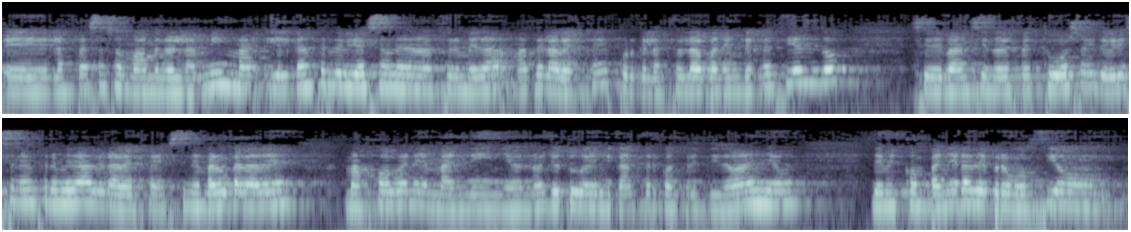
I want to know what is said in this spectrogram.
eh, las tasas son más o menos las mismas y el cáncer debería ser una enfermedad más de la vejez porque las células van envejeciendo, se van siendo defectuosas y debería ser una enfermedad de la vejez. Sin embargo, cada vez más jóvenes, más niños. ¿no? Yo tuve mi cáncer con 32 años. De mis compañeras de promoción,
